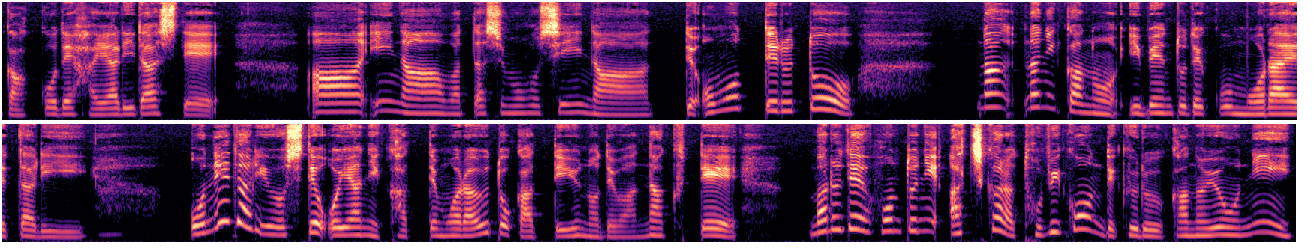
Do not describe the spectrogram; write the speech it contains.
学校で流行りだしてああいいな私も欲しいなって思ってると何かのイベントでこうもらえたりおねだりをして親に買ってもらうとかっていうのではなくてまるで本当にあっちから飛び込んでくるかのように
